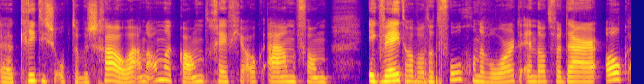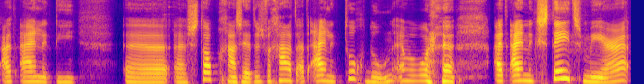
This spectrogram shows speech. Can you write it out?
uh, kritisch op te beschouwen. Aan de andere kant geef je ook aan van, ik weet al wat het volgende wordt en dat we daar ook uiteindelijk die stap gaan zetten. Dus we gaan het uiteindelijk toch doen. En we worden uiteindelijk steeds meer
